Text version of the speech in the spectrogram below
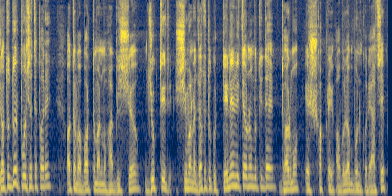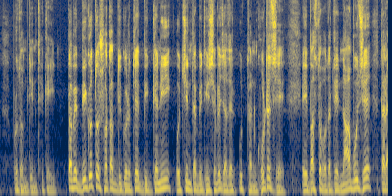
যতদূর পৌঁছাতে পারে, অথবা বর্তমান মহাবিশ্ব যুক্তির সীমানা যতটুকু টেনে নিতে অনুমতি দেয়, ধর্ম এর সবটাই অবলম্বন করে আছে প্রথম দিন থেকেই। তবে বিগত শতাব্দীগুলোতে বিজ্ঞানী ও চিন্তাবিদ হিসেবে যাদের উত্থান ঘটেছে, এই বাস্তবতাটি না বুঝে তারা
